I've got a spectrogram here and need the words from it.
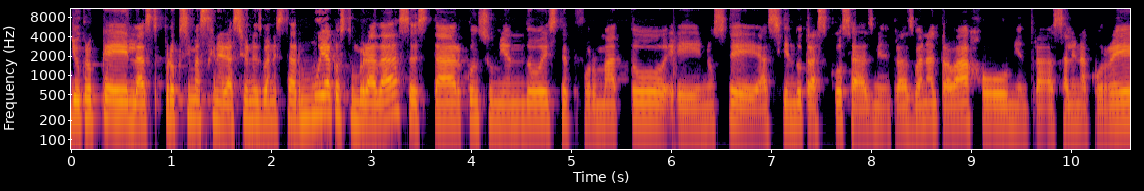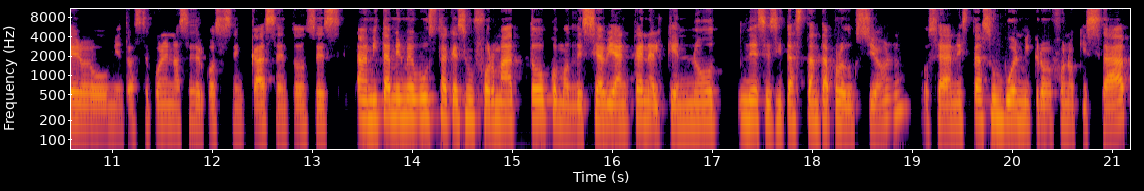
yo creo que las próximas generaciones van a estar muy acostumbradas a estar consumiendo este formato, eh, no sé, haciendo otras cosas mientras van al trabajo, mientras salen a correr o mientras se ponen a hacer cosas en casa. Entonces, a mí también me gusta que es un formato, como decía Bianca, en el que no necesitas tanta producción, o sea, necesitas un buen micrófono quizá,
